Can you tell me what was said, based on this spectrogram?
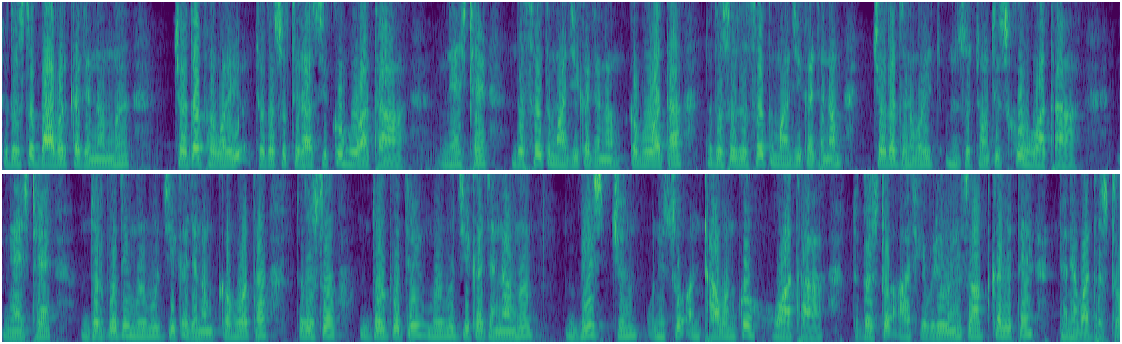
तो दोस्तों, बाबर का जन्म 14 फरवरी चौदह को हुआ था। नेक्स्ट है, दशरथ मांझी का जन्म कब हुआ था? तो दोस्तों, दशरथ मांझी का जन्म 14 जनवरी उन्नीस सौ चौंतीस को हुआ था। नेक्स्ट है। द्रौपदी मुर्मू जी का जन्म कब हुआ था? तो दोस्तों, द्रौपदी मुर्मू जी का जन्म 20 जून उन्नीस को हुआ था। तो दोस्तों, आज के वीडियो वहीं समाप्त कर लेते हैं। धन्यवाद दोस्तों।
